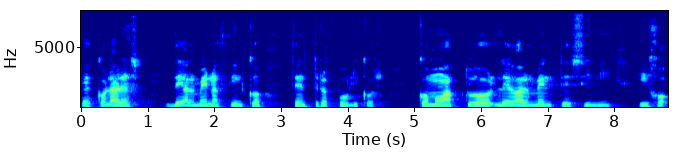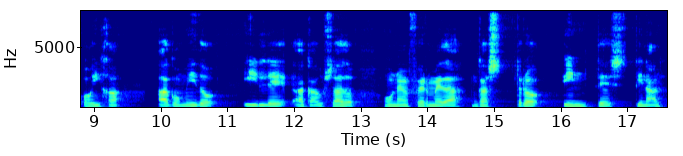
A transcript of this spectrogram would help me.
escolares de al menos cinco centros públicos. ¿Cómo actúo legalmente si mi hijo o hija ha comido y le ha causado una enfermedad gastrointestinal?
